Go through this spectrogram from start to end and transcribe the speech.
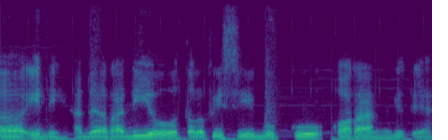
uh, ini, ada radio, televisi, buku, koran gitu ya.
